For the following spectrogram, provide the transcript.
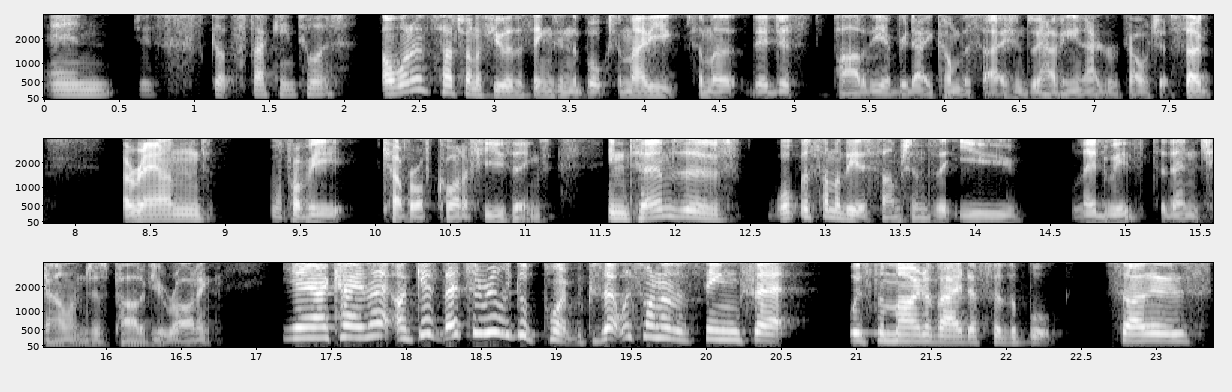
and just got stuck into it. I wanted to touch on a few of the things in the book, so maybe some of they're just part of the everyday conversations we're having in agriculture. So around, we'll probably cover off quite a few things in terms of what were some of the assumptions that you led with to then challenge as part of your writing? Yeah, okay. That, I guess that's a really good point because that was one of the things that was the motivator for the book. So there's,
